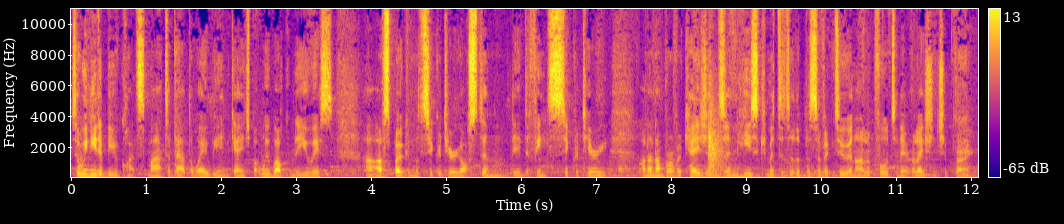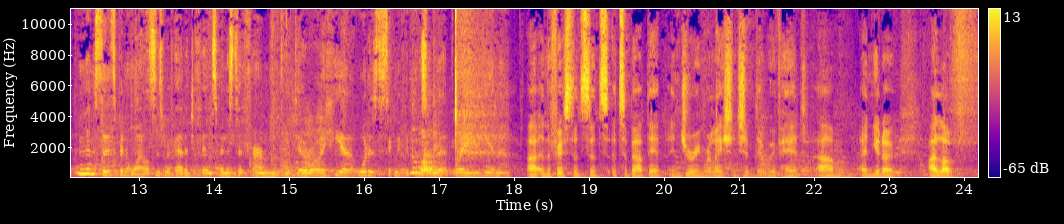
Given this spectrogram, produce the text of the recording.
So we need to be quite smart about the way we engage. But we welcome the US. Uh, I've spoken with Secretary Austin, their Defence Secretary, on a number of occasions, and he's committed to the Pacific too, and I look forward to that relationship growing. Minister, it's been a while since we've had a defense minister from Aotearoa here. What is the significance of that? Why are you here now? Uh, in the first instance, it's about that enduring relationship that we've had. Um, and, you know, I love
